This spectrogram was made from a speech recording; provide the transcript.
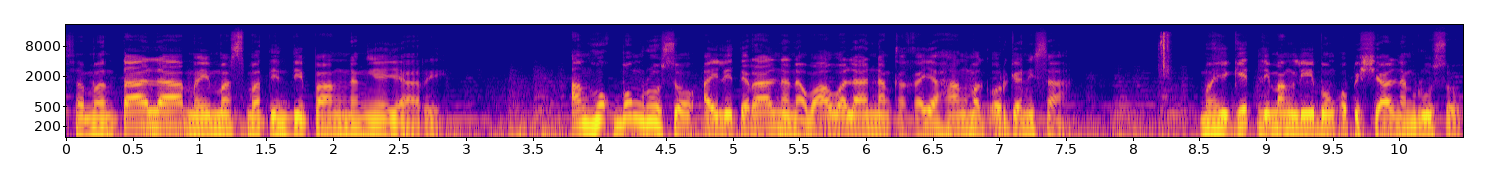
Samantala, may mas matindi pang nangyayari. Ang hukbong Ruso ay literal na nawawalan ng kakayahang mag-organisa. Mahigit limang libong opisyal ng Ruso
